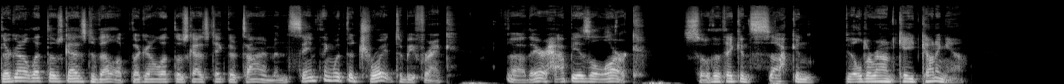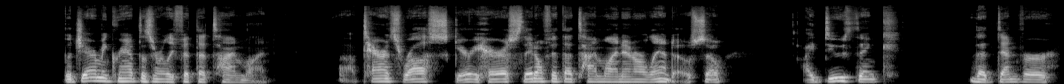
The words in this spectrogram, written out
they're going to let those guys develop. They're going to let those guys take their time. And same thing with Detroit, to be frank. Uh, they are happy as a lark so that they can suck and build around Cade Cunningham. But Jerami Grant doesn't really fit that timeline. Uh, Terrence Ross, Gary Harris, they don't fit that timeline in Orlando. So I do think that Denver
